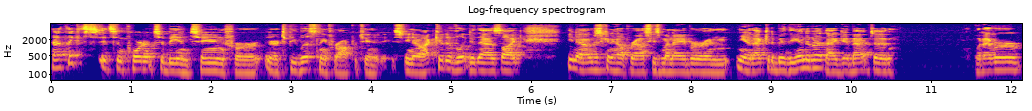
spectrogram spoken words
And I think it's it's important to be in tune for or to be listening for opportunities. You know, I could have looked at that as like, you know, I'm just going to help her out. She's my neighbor, and you know that could have been the end of it. And I go back to whatever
